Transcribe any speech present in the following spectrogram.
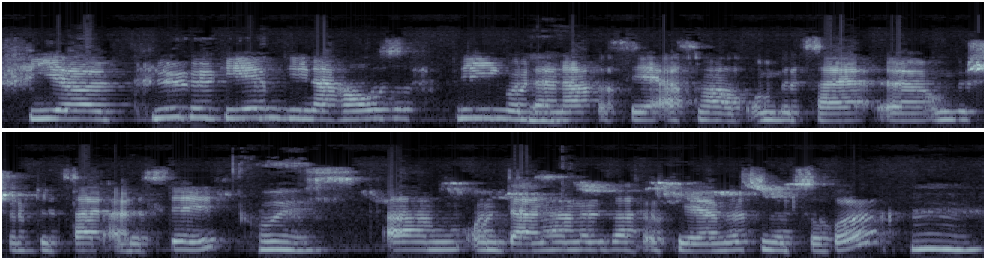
vier Flüge geben, die nach Hause fliegen und mhm. danach ist ja erstmal auf äh, unbestimmte Zeit alles dicht. Ähm, und dann haben wir gesagt, okay, dann müssen wir zurück. Mhm.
